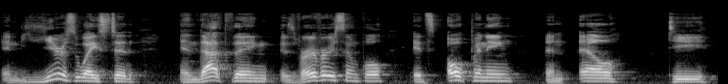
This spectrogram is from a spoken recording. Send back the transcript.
and years wasted. And that thing is very, very simple. It's opening an LTC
